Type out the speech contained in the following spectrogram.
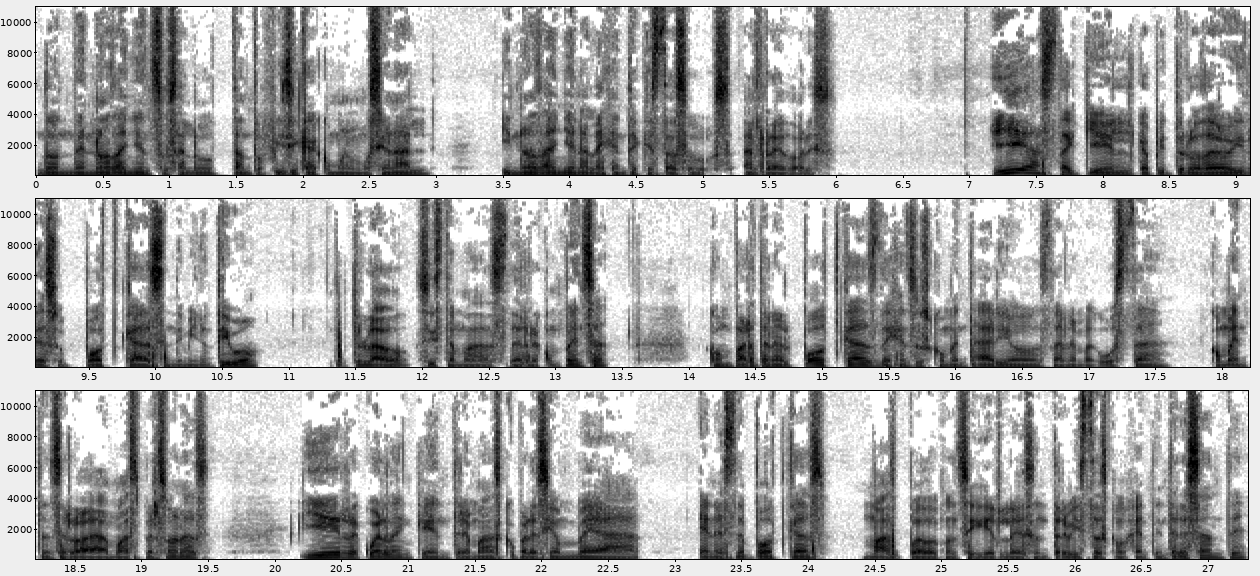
donde no dañen su salud tanto física como emocional y no dañen a la gente que está a sus alrededores. Y hasta aquí el capítulo de hoy de su podcast en diminutivo, titulado Sistemas de Recompensa. Compartan el podcast, dejen sus comentarios, denle me gusta, coméntenselo a más personas y recuerden que entre más cooperación vea en este podcast, más puedo conseguirles entrevistas con gente interesante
